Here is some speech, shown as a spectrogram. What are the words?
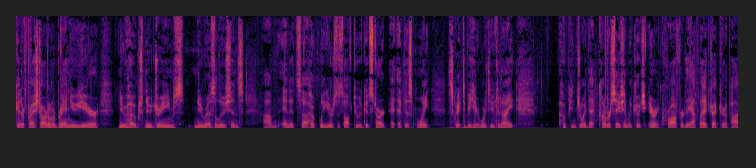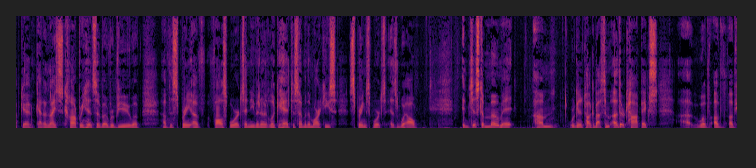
get a fresh start on a brand new year, new hopes, new dreams, new resolutions. Um, and it's uh, hopefully yours is off to a good start at, at this point. It's great to be here with you tonight. Hope you enjoyed that conversation with Coach Aaron Crawford, the athletic director at Apopka. Got a nice comprehensive overview of, of the spring of fall sports and even a look ahead to some of the marquee spring sports as well. In just a moment, um, we're going to talk about some other topics. Uh, of, of, of,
